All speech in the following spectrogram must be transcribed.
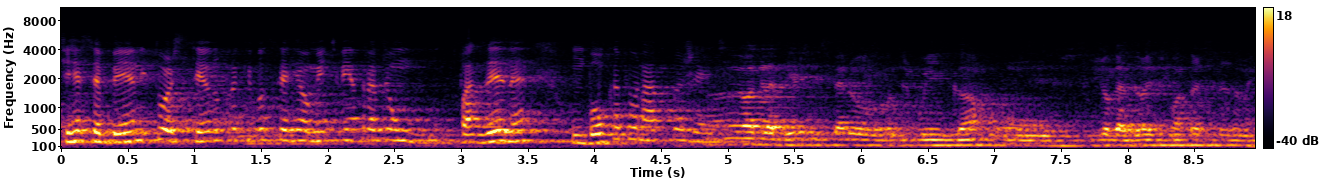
te recebendo e torcendo para que você realmente venha trazer um, fazer né, um bom campeonato com a gente. Eu agradeço e espero contribuir em campo com os jogadores e com a torcida também.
